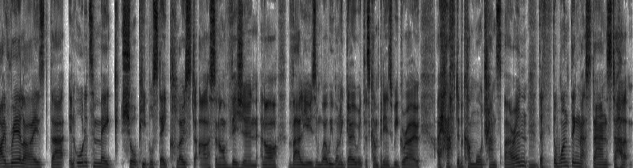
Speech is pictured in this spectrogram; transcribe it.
I realized that in order to make sure people stay close to us and our vision and our values and where we want to go with this company as we grow, I have to become more transparent. Mm. The the one thing that stands to hurt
